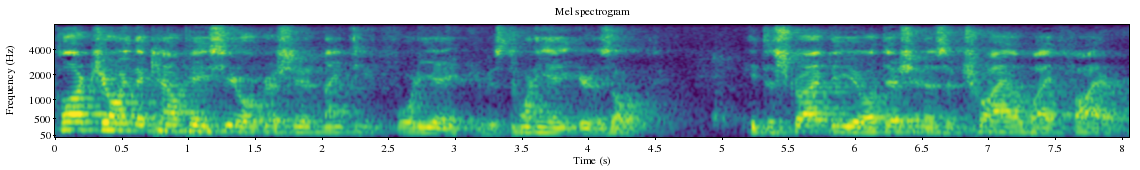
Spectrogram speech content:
Clark joined the Count Basie Orchestra in 1948. He was 28 years old. He described the audition as a trial by fire.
